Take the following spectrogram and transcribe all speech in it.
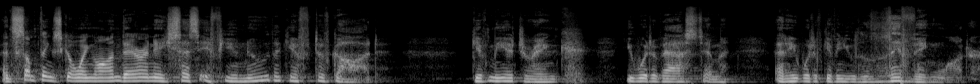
and something's going on there. And he says, If you knew the gift of God, give me a drink, you would have asked him, and he would have given you living water.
